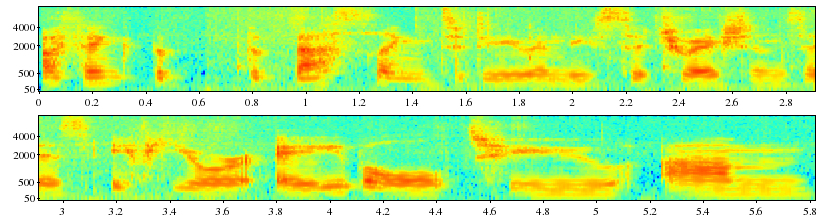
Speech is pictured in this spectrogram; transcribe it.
I think the the best thing to do in these situations is if you're able to um,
